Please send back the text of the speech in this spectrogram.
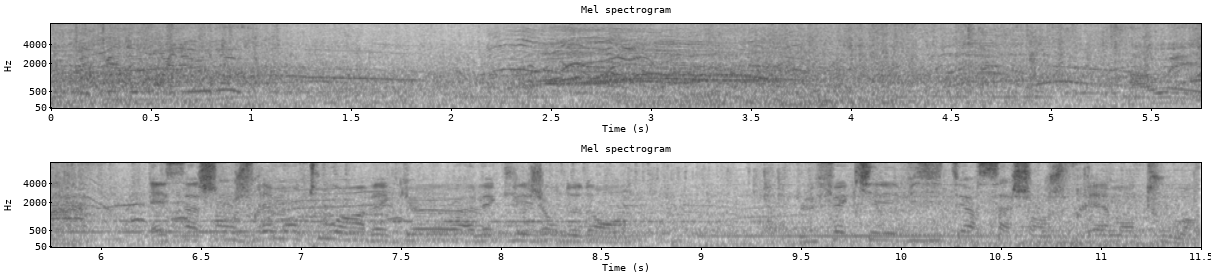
Le pépé devant, il est heureux. Ah ouais. Et ça change vraiment tout hein, avec, euh, avec les gens dedans. hein. Le fait qu'il y ait les visiteurs, ça change vraiment tout. hein.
